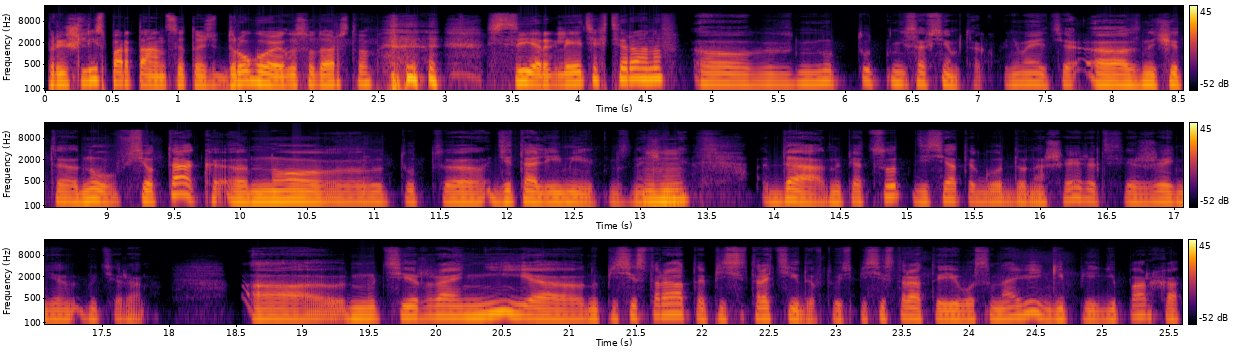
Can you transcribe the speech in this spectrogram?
пришли спартанцы, то есть другое государство, свергли этих тиранов? Ну, тут не совсем так, понимаете. Значит, ну, все так, но тут детали имеют значение. Да, на 510 год до нашей эры это свержение тиранов. А, ну, тирания, ну, Писистрата, Писистратидов, то есть Писистрата и его сыновей, Гиппи и Гипарха,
